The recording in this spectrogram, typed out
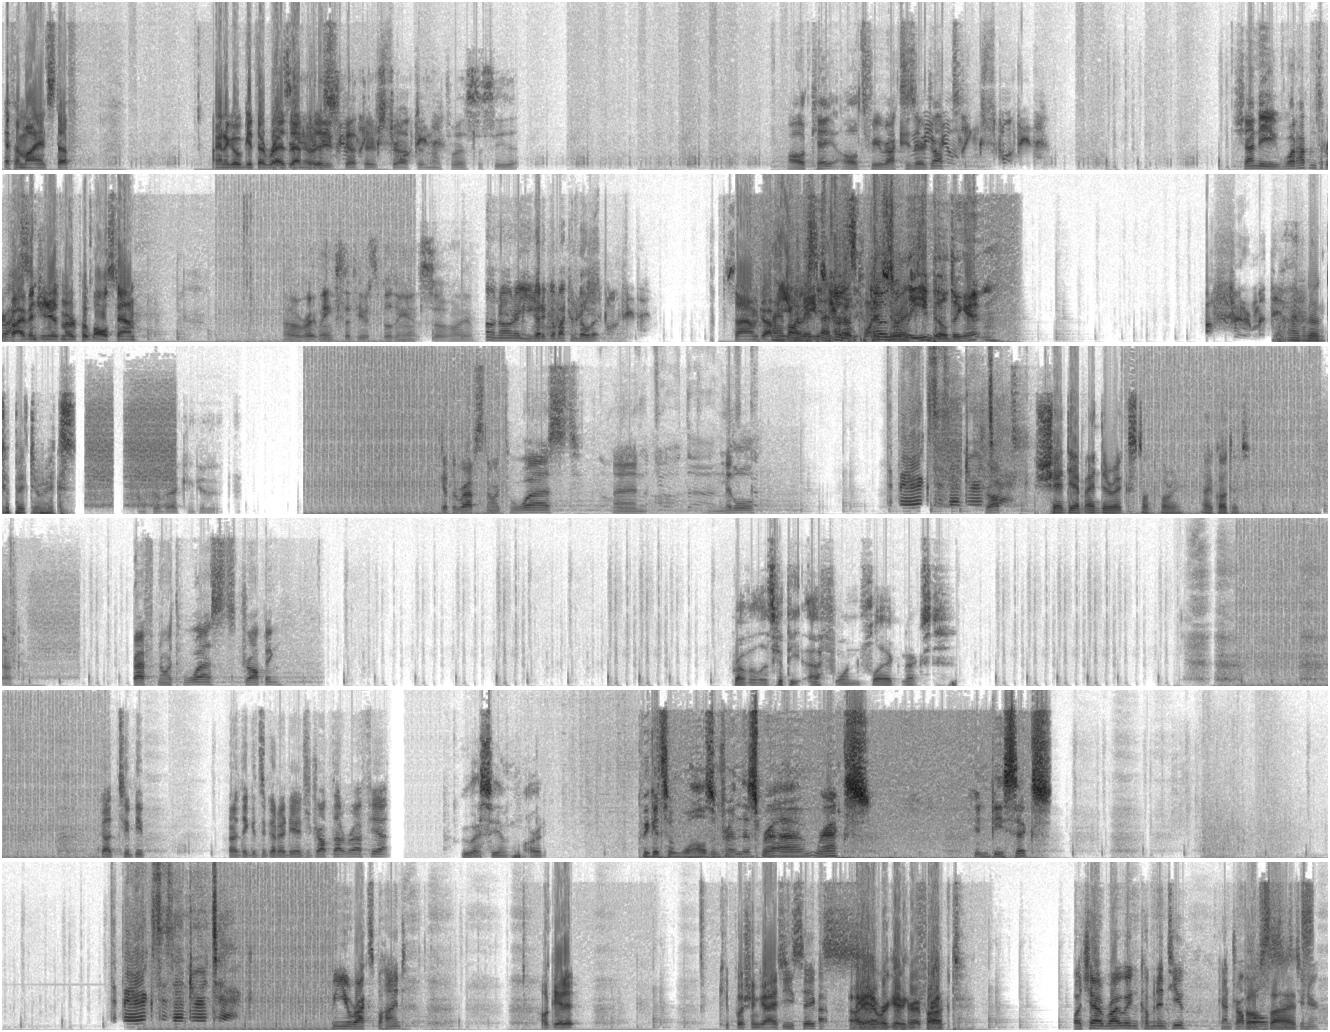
FMI and stuff. I'm gonna go get the res after Nobody's this. got theirs dropped in northwest to see it. Okay, all three Raxes are dropped. Shandy, what happened to the Revive Rax? engineers, remember to put walls down. Oh, right wing said he was building it, so I... Oh, no, no, you gotta go back and build it. So I'm dropping I'm on you it. guys. I You was- build That was only E building it. I'm going to build the Rex. I'll go back and get it. Get the Rafts northwest and middle The barracks is under dropped. Shandy, I'm under Rex, don't worry. I got it. Okay. Ref northwest, dropping. Bravo, let's get the F1 flag next. Got two people. I don't think it's a good idea to drop that ref yet. Ooh, I see him already. Can we get some walls in front of this ra- uh, Rex? In B6? The barracks is under attack. Bring your racks behind. I'll get it. Keep pushing, guys. D6. Oh yeah, we're getting Right, right. fucked. Watch out, right wing coming into you. Can't drop Both balls. he's sides. too near.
